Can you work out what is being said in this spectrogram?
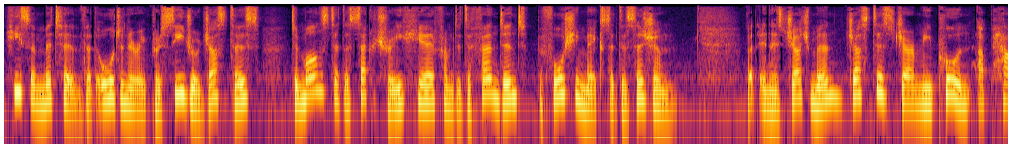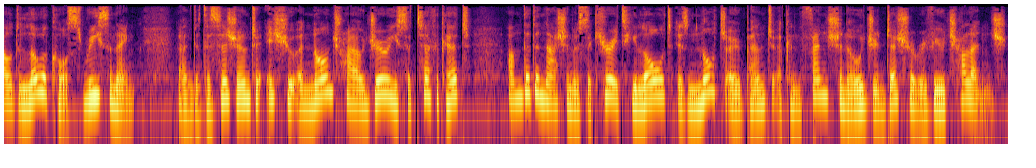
He submitted that ordinary procedural justice demands that the secretary hear from the defendant before she makes the decision. But in his judgment, Justice Jeremy Poon upheld the lower court's reasoning and the decision to issue a non-trial jury certificate under the national security law is not open to a conventional judicial review challenge.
